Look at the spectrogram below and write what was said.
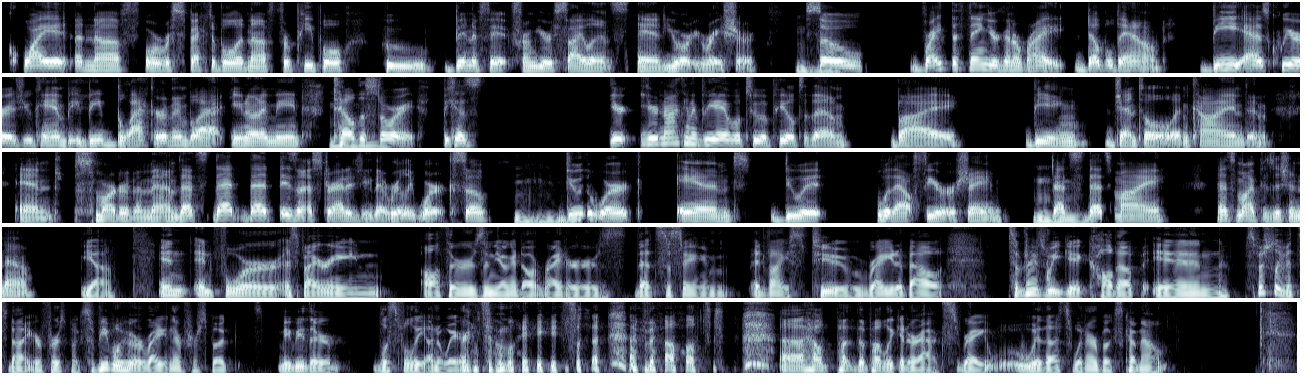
quiet enough or respectable enough for people who benefit from your silence and your erasure. Mhm. So write the thing you're going to write, double down, be as queer as you can be, be blacker than black, you know what I mean? Tell the Mhm. story because you're you're not going to be able to appeal to them by being gentle and kind and and smarter than them. That's that that isn't a strategy that really works. So Mhm. do the work and do it without fear or shame. That's Mhm. that's my that's my position now. Yeah. And and for aspiring authors and young adult writers, that's the same advice too, right? About sometimes we get caught up in especially if it's not your first book. So people who are writing their first book, maybe they're blissfully unaware in some ways about uh, how pu- the public interacts, right, with us when our books come out.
